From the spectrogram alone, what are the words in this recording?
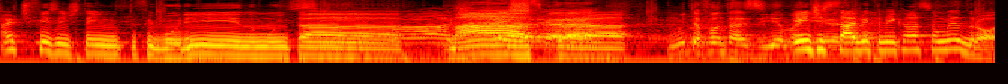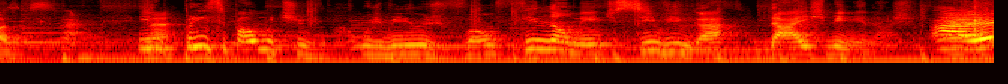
artifícios, a gente tem muito figurino, muita máscara. Muita fantasia, E a gente sabe também que elas são medrosas. E né? o principal motivo, os meninos vão finalmente se vingar das meninas. Aê!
